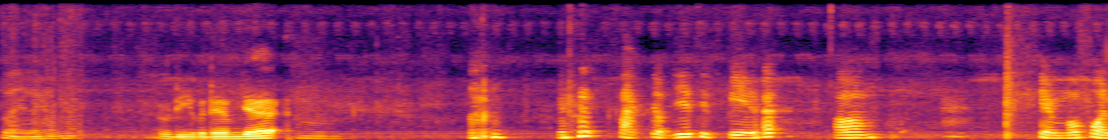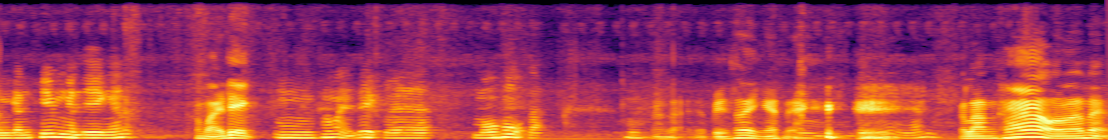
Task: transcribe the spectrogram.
สวยเลยครับเนี่ยดูดีกว่าเดิมเยอะอืมสักเกือบยี่สิบปีแล้ว เอาเข็มมาฝนกันทิ่มกันเองงั้น สมัยเด็ก อืมสมัยเด็กเลยอะมหกอะ นั่นแหละจะเป็นซะอย่างนั้นอืน่ะมเป็นอย่างนั้นกำลังห้าวตอนนั้นน่ะ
